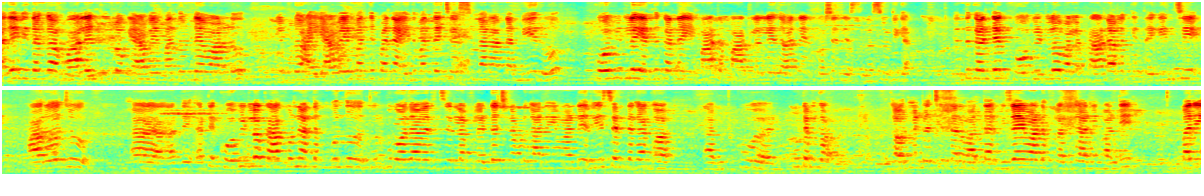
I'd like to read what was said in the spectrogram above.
అదేవిధంగా వాలంటీర్లు ఒక యాభై మంది ఉండేవాళ్ళు. ఇప్పుడు ఆ యాభై మంది పని ఐదు మందే చేస్తున్నారన్న మీరు కోవిడ్లో ఎందుకన్నా ఈ మాట మాట్లాడలేదు అని నేను క్వశ్చన్ చేస్తున్నా సూటిగా. ఎందుకంటే కోవిడ్లో వాళ్ళ ప్రాణాలకి తెగించి ఆ రోజు అదే అంటే కోవిడ్లో కాకుండా అంతకుముందు తూర్పుగోదావరి జిల్లా ఫ్లడ్ వచ్చినప్పుడు కానివ్వండి రీసెంట్గా కూటమి గవర్నమెంట్ వచ్చిన తర్వాత విజయవాడ ఫ్లడ్ కానివ్వండి మరి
